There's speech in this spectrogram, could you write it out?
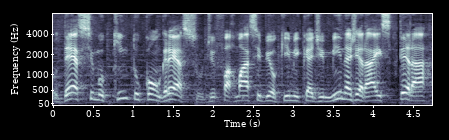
O 15º Congresso de Farmácia e Bioquímica de Minas Gerais terá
